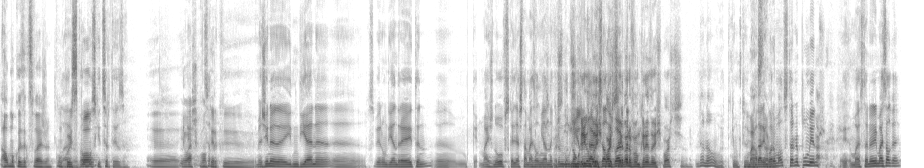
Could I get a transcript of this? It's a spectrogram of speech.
alguma coisa que se veja. Com o Claro, Chris vão Paul, conseguir de certeza. Eh, eu acho que vão ter que. Imagina a Indiana eh, receber um DeAndre Ayton é mais novo, se calhar está mais alinhado na cronologia não do queriam dois postos e agora vão querer dois postos. Não, não, tinham que mandar embora Turner. o Miles Turner pelo menos. O Miles Turner e mais alguém.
